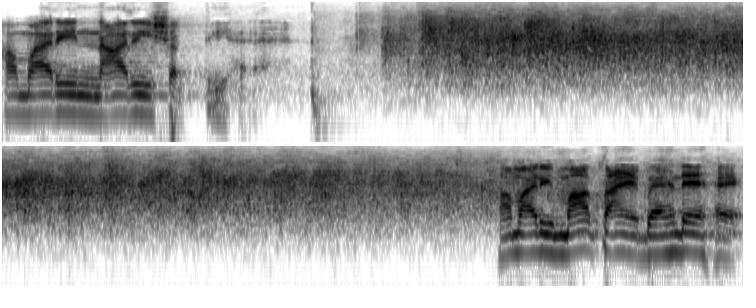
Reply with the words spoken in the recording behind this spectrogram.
हमारी नारी शक्ति है। हमारी माताएँ, बहनें हैं।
